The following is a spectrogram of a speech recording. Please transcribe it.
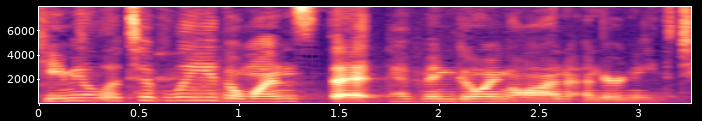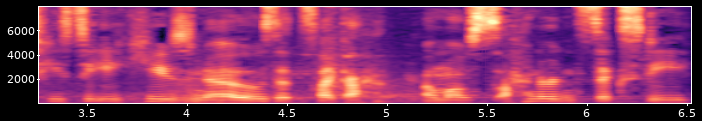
cumulatively, the ones that have been going on underneath TCEQ's nose, it's like a, almost 160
